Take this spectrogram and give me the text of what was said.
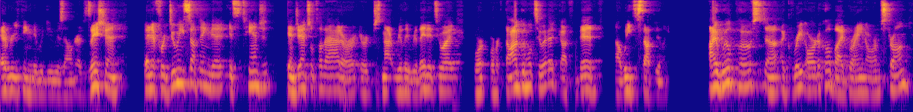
everything that we do as an organization. And if we're doing something that is tangent, tangential to that, or, or just not really related to it, or orthogonal to it, God forbid, uh, we need to stop doing it. I will post uh, a great article by Brian Armstrong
